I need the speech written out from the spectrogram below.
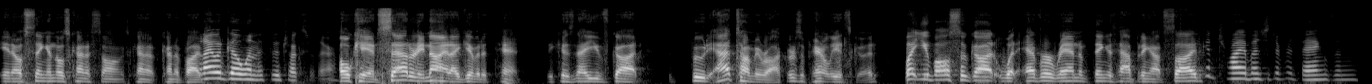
you know, singing those kind of songs kind of, kind of vibe. But I would go when the food trucks are there. Okay, and Saturday night I give it a 10 because now you've got food at Tommy Rockers. Apparently it's good. But you've also got whatever random thing is happening outside. You can try a bunch of different things, and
